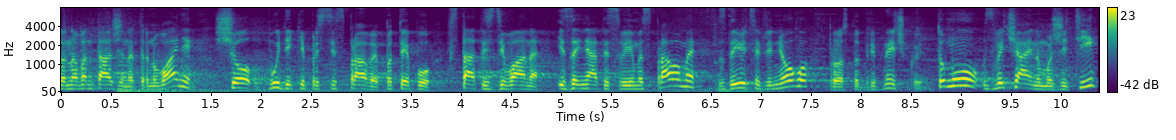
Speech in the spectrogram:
до навантажень на тренуванні, що будь-які прості справи по типу встати з дивана і зайняти своїми справами здаються для нього просто дрібничкою. Тому в звичайному житті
